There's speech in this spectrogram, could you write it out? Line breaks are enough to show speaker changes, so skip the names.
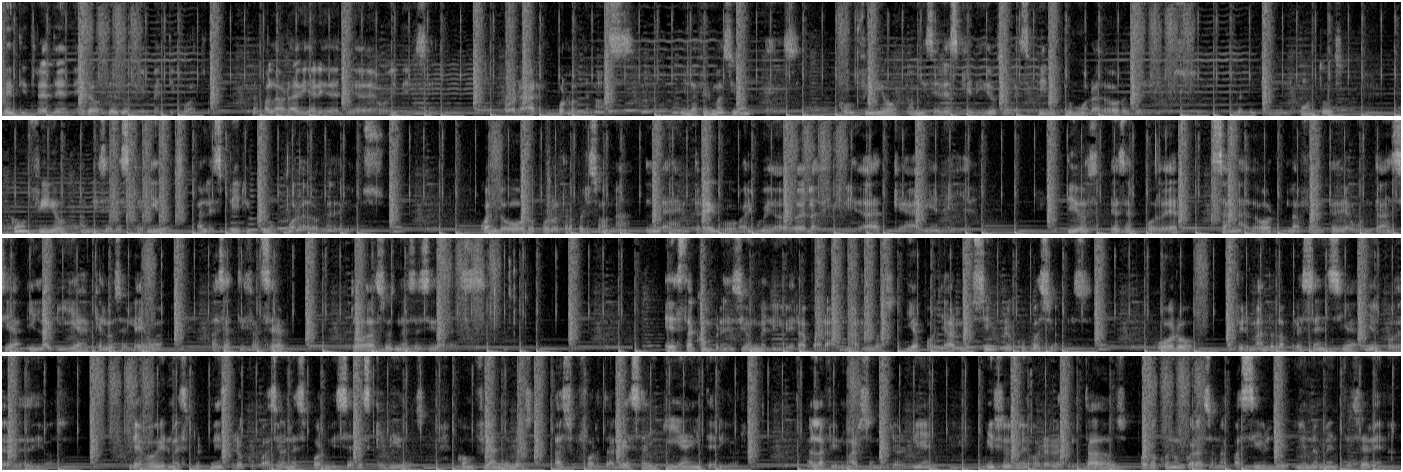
23 de enero de 2024. La palabra diaria del día de hoy dice, orar por los demás. Y la afirmación es, confío a mis seres queridos al Espíritu morador de Dios. Repitámoslo juntos, confío a mis seres queridos al Espíritu morador de Dios. Cuando oro por otra persona, la entrego al cuidado de la divinidad que hay en ella. Dios es el poder sanador, la fuente de abundancia y la guía que los eleva a satisfacer todas sus necesidades. Esta comprensión me libera para amarlos y apoyarlos sin preocupaciones. Oro afirmando la presencia y el poder de Dios. Dejo ir mis preocupaciones por mis seres queridos, confiándolos a su fortaleza y guía interior. Al afirmar su mayor bien y sus mejores resultados, oro con un corazón apacible y una mente serena.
